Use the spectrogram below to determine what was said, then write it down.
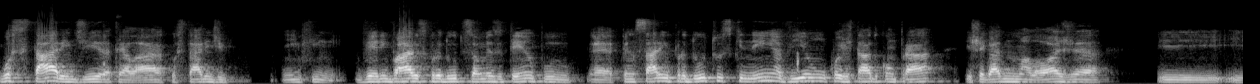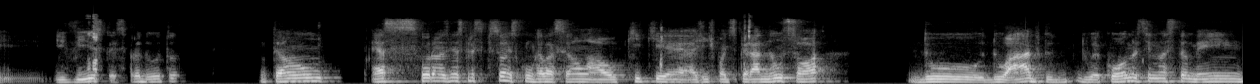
gostarem de ir até lá, gostarem de, enfim, verem vários produtos ao mesmo tempo, é, pensarem em produtos que nem haviam cogitado comprar e chegado numa loja e, e, e visto esse produto. Então, essas foram as minhas percepções com relação ao que, que é, a gente pode esperar não só do, do hábito do e-commerce, mas também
